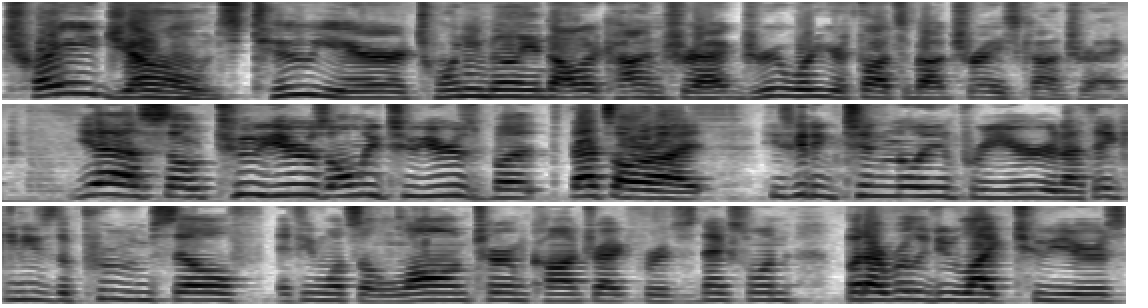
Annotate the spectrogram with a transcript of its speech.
Tre Jones, two-year, twenty million dollar contract. Drew, what are your thoughts about Tre's contract? Yeah, so two years, only two years, but that's all right. He's getting 10 million per year, and I think he needs to prove himself if he wants a long-term contract for his next one. But I really do like two years,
